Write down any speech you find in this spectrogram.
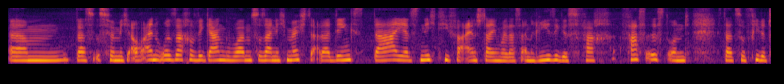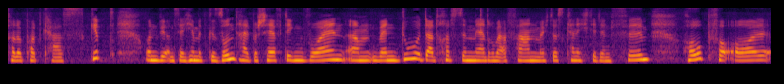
Ähm, das ist für mich auch eine Ursache, vegan geworden zu sein. Ich möchte allerdings da jetzt nicht tiefer einsteigen, weil das ein riesiges Fach, Fass ist und es dazu viele tolle Podcasts gibt und wir uns ja hier mit Gesundheit beschäftigen wollen. Ähm, wenn du da trotzdem mehr darüber erfahren möchtest, kann ich dir den Film Hope for All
